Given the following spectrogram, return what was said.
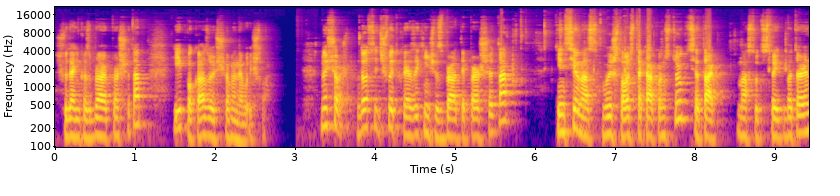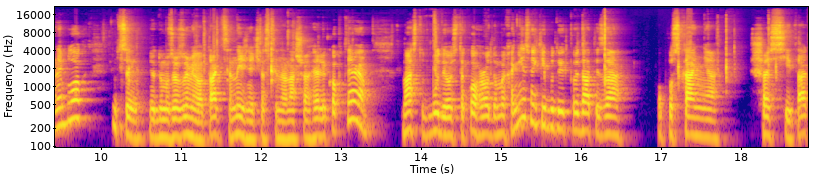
швиденько збираю перший етап і показую, що в мене вийшло. Ну що ж, досить швидко я закінчив збирати перший етап. Кінці у нас вийшла ось така конструкція. Так, у нас тут стоїть батарейний блок. Це, я думаю, зрозуміло, так, це нижня частина нашого гелікоптера. У нас тут буде ось такого роду механізм, який буде відповідати за опускання шасі. так,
